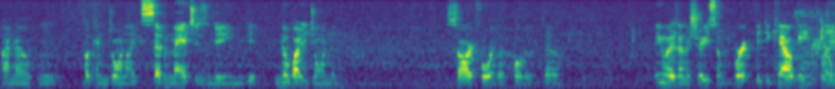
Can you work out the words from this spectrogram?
I know. Fucking joined like seven matches and didn't even get nobody joined them. Sorry for the hold up though. Anyways, I'm gonna show you some Barrett 50 cal gameplay.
